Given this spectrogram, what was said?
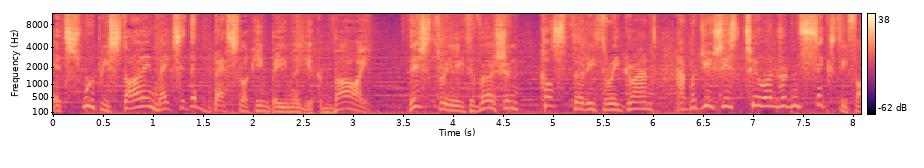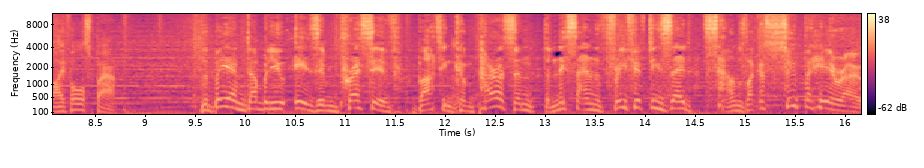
Its swoopy styling makes it the best-looking Beamer you can buy. This 3-litre version costs 33 grand and produces 265 horsepower. The BMW is impressive, but in comparison, the Nissan 350Z sounds like a superhero.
